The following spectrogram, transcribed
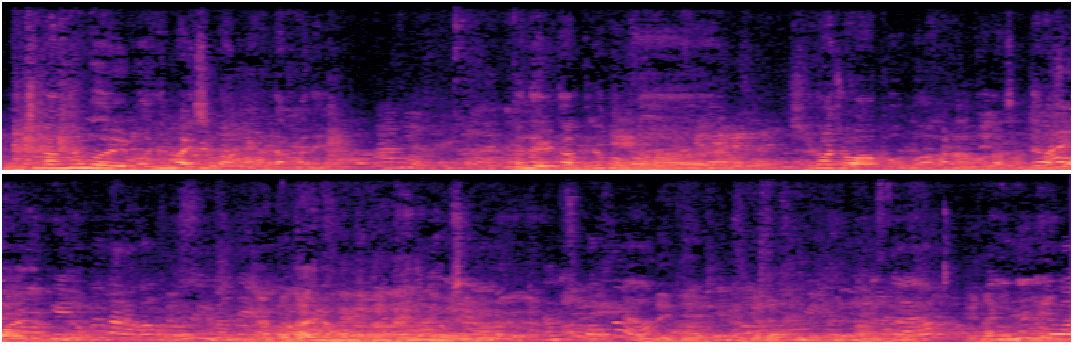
뭉친한 놈을 뭐 힘만 있으면 뭐 한다 하네. 근데 일단 무조건 뭐 지가 좋아하고 뭐 하는 것보다 상대가 좋아야 되는데 뭐 나이를 보면 그런 개념이 없으니까 근데 이제 여자 같은 여자가 물론 뭐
